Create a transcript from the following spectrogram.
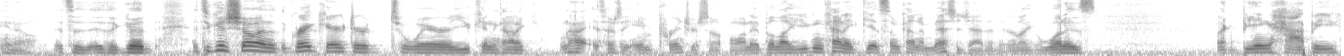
you know it's a it's a good it's a good show and a great character to where you can kind of not essentially imprint yourself on it, but like you can kind of get some kind of message out of it. Like what is like being happy,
